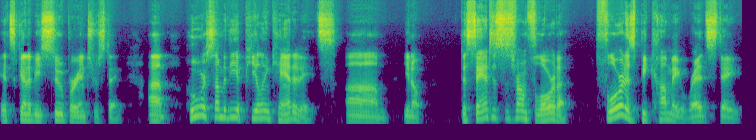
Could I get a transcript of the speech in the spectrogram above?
it's going to be super interesting. Um, who are some of the appealing candidates? Um, you know, DeSantis is from Florida. Florida's become a red state,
